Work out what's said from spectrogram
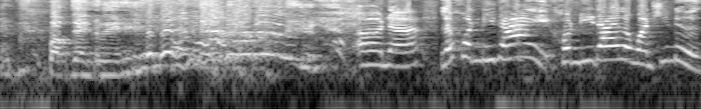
ำปลอบใจตัวเอง เออนะ แล้วคนที่ได้คนที่ได้รางวัลที่หนึ่ง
